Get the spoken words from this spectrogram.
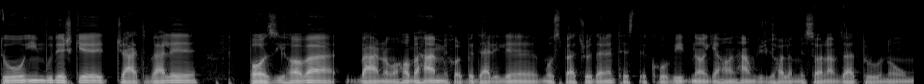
دو این بودش که جدول بازی ها و برنامه ها به هم می‌خورد. به دلیل مثبت شدن تست کووید ناگهان همونجوری که حالا مثالم زد برونو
